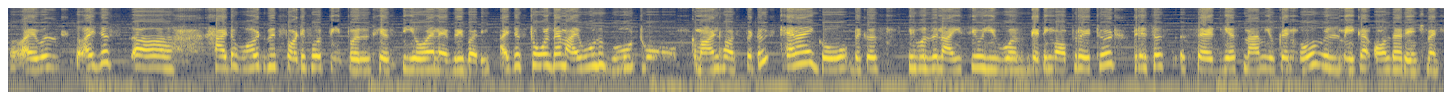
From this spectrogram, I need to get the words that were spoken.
So I was, so I just uh, had a word with 44 people, his CO and everybody. I just told them I want to go to command hospital. Can I go? Because he was in ICU, he was getting operated. They just said, yes ma'am, you can go. We'll make all the arrangements.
